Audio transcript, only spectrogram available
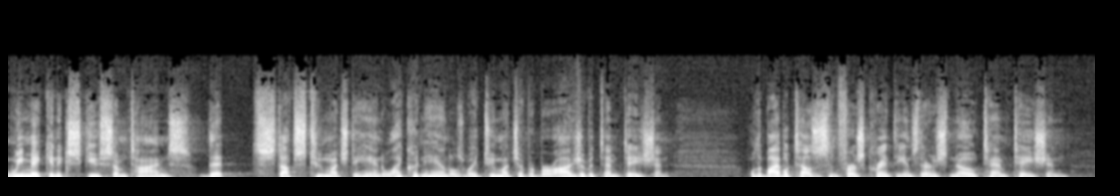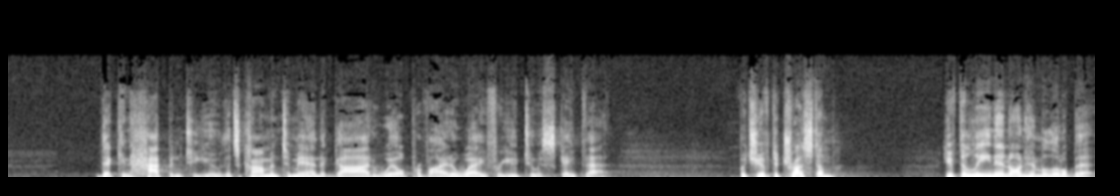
we make an excuse sometimes that stuff's too much to handle. I couldn't handle. It's way too much of a barrage of a temptation. Well, the Bible tells us in 1 Corinthians there's no temptation that can happen to you that's common to man, that God will provide a way for you to escape that. But you have to trust Him. You have to lean in on Him a little bit.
